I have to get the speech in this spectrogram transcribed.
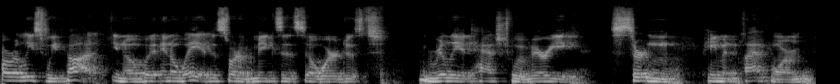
or at least we thought, you know. But in a way, it just sort of makes it so we're just really attached to a very certain payment platform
